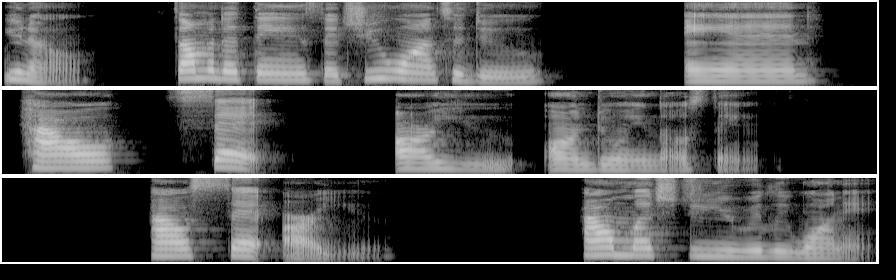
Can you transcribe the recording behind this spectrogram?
you know some of the things that you want to do and how set are you on doing those things how set are you how much do you really want it?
